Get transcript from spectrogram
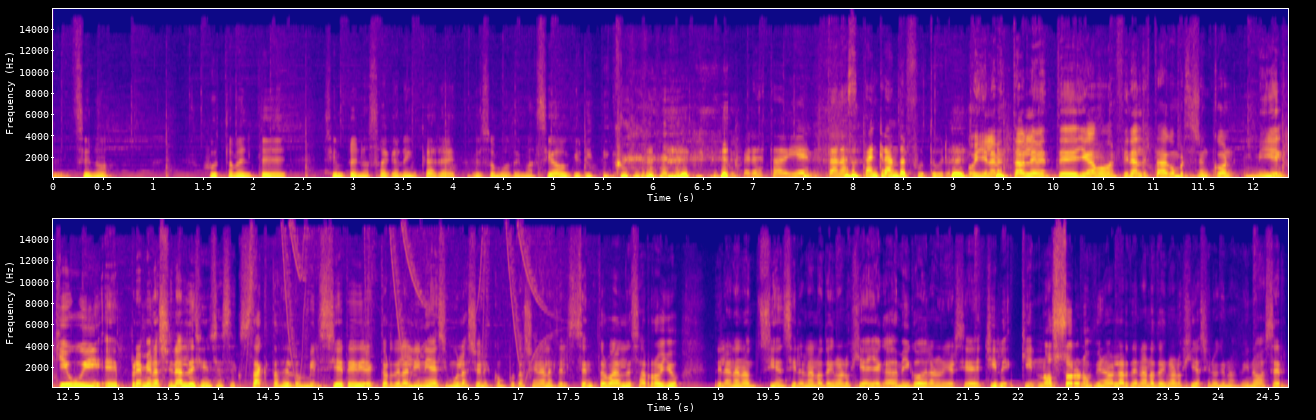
Eh, Se nos, justamente siempre nos sacan en cara esto, que somos demasiado críticos. Pero está bien, están, están creando el futuro. Oye, lamentablemente llegamos al final de esta conversación con Miguel Kiwi, eh, Premio Nacional de Ciencias Exactas del 2007, director de la línea de simulaciones computacionales del Centro para el Desarrollo de la Nanociencia y la Nanotecnología y académico de la Universidad de Chile, que no solo nos vino a hablar de nanotecnología, sino que nos vino a hacer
